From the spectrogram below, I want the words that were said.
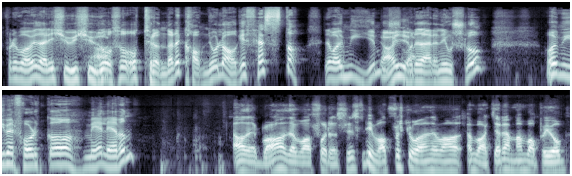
for det var jo der i 2020 Ja. også, og trønderne kan jo lage fest, da! Det var jo mye Ja, morsommere ja. der enn i Oslo. Det var mye mer folk og med eleven. Ja, det var, det var forholdsvis livat, forstår jeg. Det var, jeg var ikke der, men var på jobb.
